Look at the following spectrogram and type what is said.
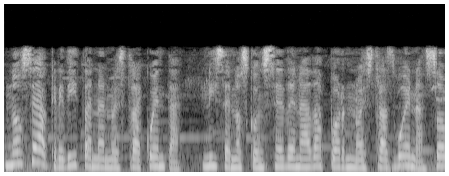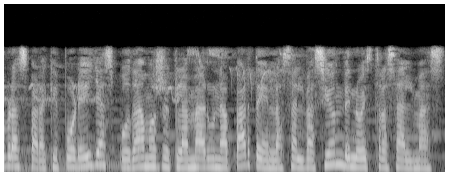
no se acreditan a nuestra cuenta, ni se nos concede nada por nuestras buenas obras para que por ellas podamos reclamar una parte en la salvación de nuestras almas.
